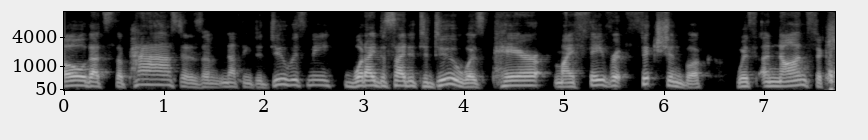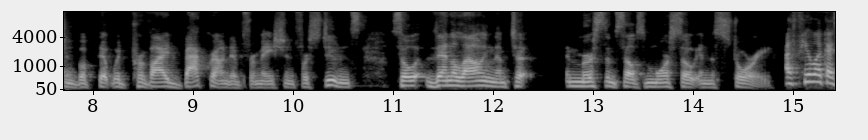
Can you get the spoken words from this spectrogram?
oh, that's the past. It has nothing to do with me. What I decided to do was pair my favorite fiction book with a nonfiction book that would provide background information for students. So then allowing them to immerse themselves more so in the story. I feel like I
